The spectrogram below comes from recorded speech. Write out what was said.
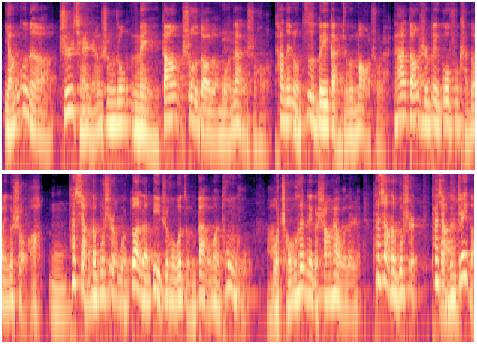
杨过呢，之前人生中每当受到了磨难的时候，他那种自卑感就会冒出来。他当时被郭芙砍断一个手啊，嗯他想的不是我断了臂之后我怎么办，我很痛苦，我仇恨那个伤害我的人。他想的不是，他想的是这个。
